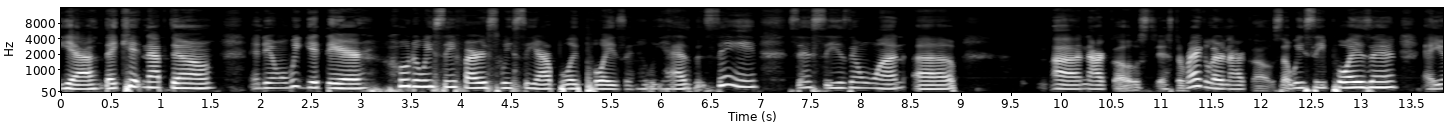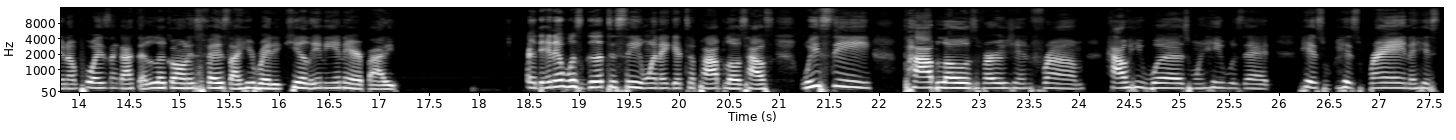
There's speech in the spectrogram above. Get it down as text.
yeah, they kidnapped them. And then when we get there, who do we see first? We see our boy Poison, who we hasn't seen since season one of uh narcos just the regular narcos so we see poison and you know poison got that look on his face like he ready to kill any and everybody and then it was good to see when they get to Pablo's house. We see Pablo's version from how he was when he was at his his reign and his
